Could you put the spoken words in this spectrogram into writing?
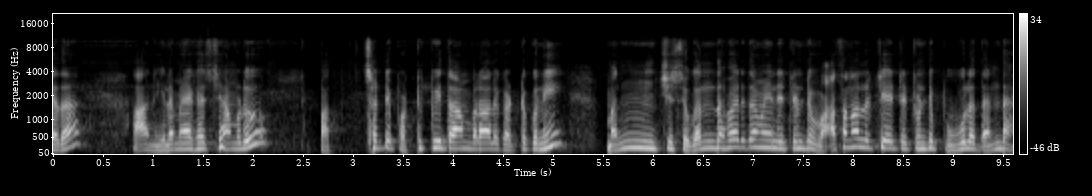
కదా? ఆ నీలమేఘశ్యాముడు పచ్చటి పట్టు పీతాంబరాలు కట్టుకుని మంచి సుగంధభరితమైనటువంటి వాసనలు వచ్చేటటువంటి పువ్వుల దండ.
